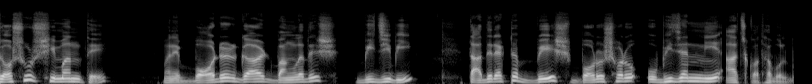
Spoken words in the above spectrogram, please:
যশোর সীমান্তে মানে বর্ডার গার্ড বাংলাদেশ বিজিবি তাদের একটা বেশ বড়সড় অভিযান নিয়ে আজ কথা বলব।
